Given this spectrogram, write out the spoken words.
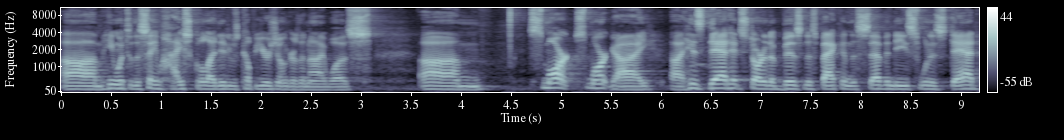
Um, he went to the same high school I did. He was a couple years younger than I was. Um, smart, smart guy. Uh, his dad had started a business back in the 70s when his dad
